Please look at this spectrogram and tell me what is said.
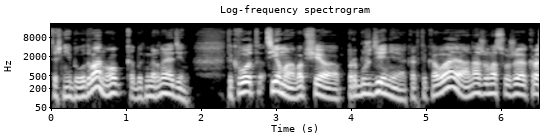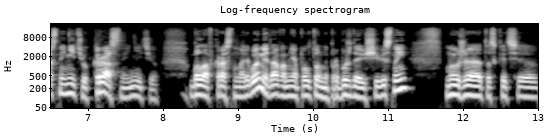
точнее было два, но как бы номерной один. Так вот, тема вообще пробуждения как таковая, она же у нас уже красной нитью, красной нитью была в красном альбоме, да, во мне полтонны пробуждающей весны мы уже, так сказать, э,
